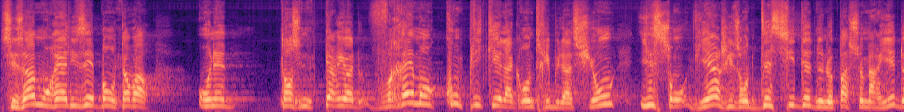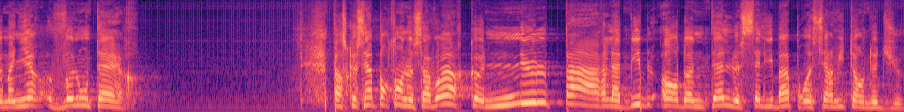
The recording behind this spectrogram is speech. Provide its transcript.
Ces hommes ont réalisé, bon, on est dans une période vraiment compliquée, la grande tribulation, ils sont vierges, ils ont décidé de ne pas se marier de manière volontaire. Parce que c'est important de savoir que nulle part la Bible ordonne-t-elle le célibat pour un serviteur de Dieu.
